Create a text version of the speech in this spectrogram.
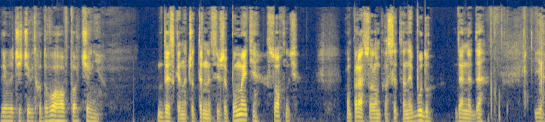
Дивлячись, чи від ходового авто, чи ні. Диски на 14 вже помиті, сохнуть. Компресором красити не буду. Де-не-де є.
